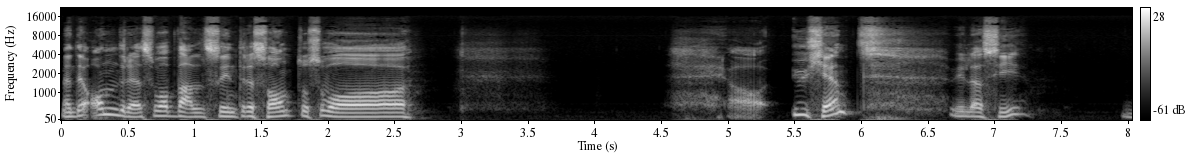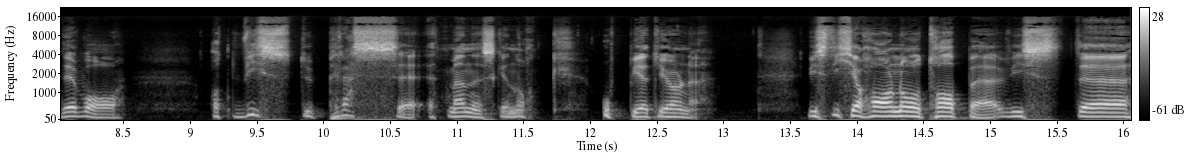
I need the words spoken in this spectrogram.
Men det andre som var vel så interessant, og som var ja, ukjent, vil jeg si, det var at hvis du presser et menneske nok opp i et hjørne, hvis de ikke har noe å tape, hvis eh,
